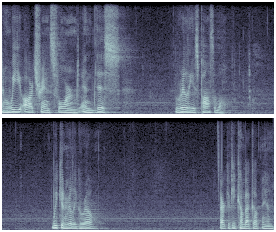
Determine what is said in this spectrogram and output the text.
And we are transformed. And this really is possible. We can really grow. Eric, if you come back up, man.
